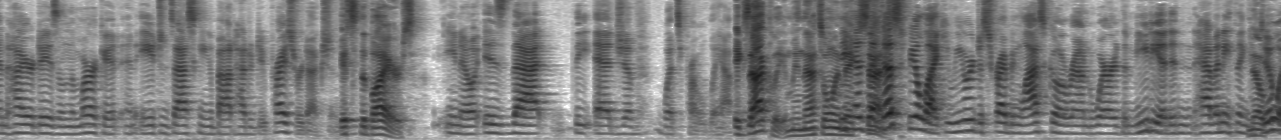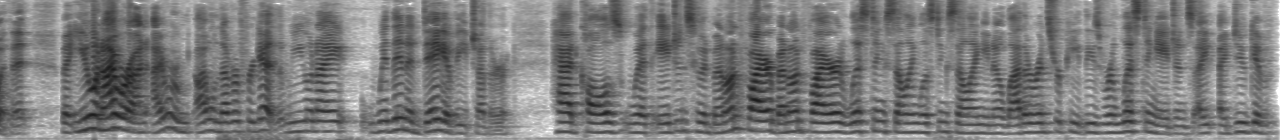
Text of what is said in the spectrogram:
and higher days on the market, and agents asking about how to do price reductions, it's the buyers. you know, is that the edge of what's probably happening? Exactly. I mean, that's only makes because sense. it does feel like we were describing last go around where the media didn't have anything to Nope. do with it but you and i were on i, rem, I will never forget that we, you and i within a day of each other had calls with agents who had been on fire been on fire listing selling listing selling you know lather rinse repeat these were listing agents i, I do give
